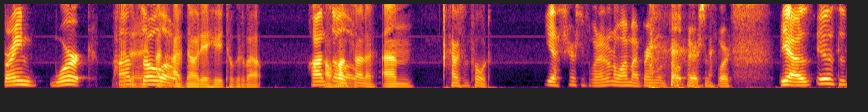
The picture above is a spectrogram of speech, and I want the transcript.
brain work. Han Solo. I, I, have no idea who you're talking about. Han oh, Solo. Han Solo. Um, Harrison Ford. Yes, Harrison Ford. I don't know why my brain wouldn't pull up Harrison Ford. Yeah, it was, it was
